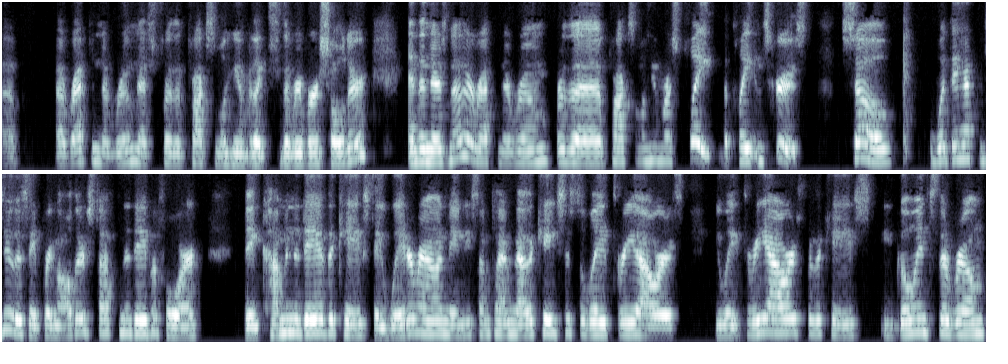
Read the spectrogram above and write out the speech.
a, a rep in the room that's for the proximal humerus, like for the reverse shoulder. And then there's another rep in the room for the proximal humerus plate, the plate and screws. So what they have to do is they bring all their stuff in the day before. They come in the day of the case. They wait around. Maybe sometime now the case is delayed three hours. You wait three hours for the case. You go into the room.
